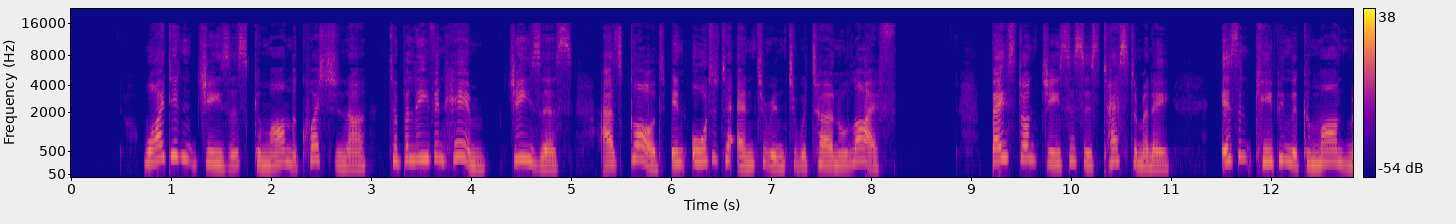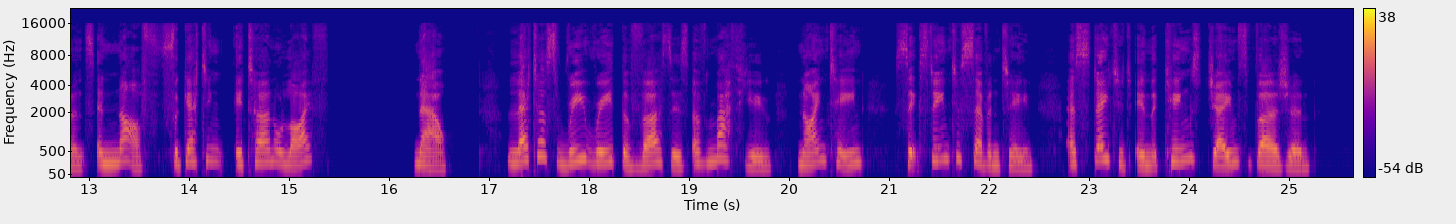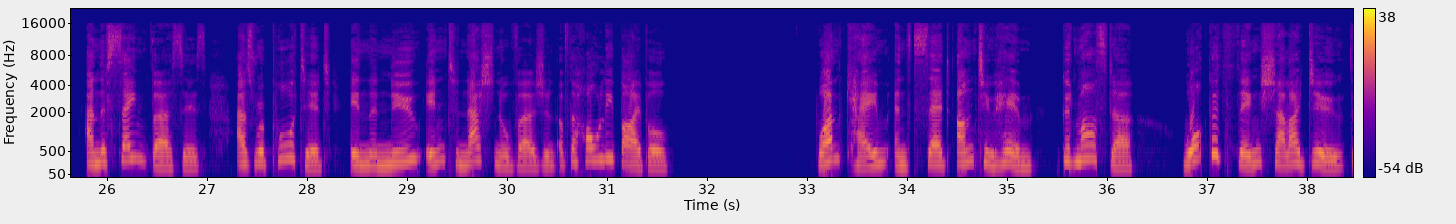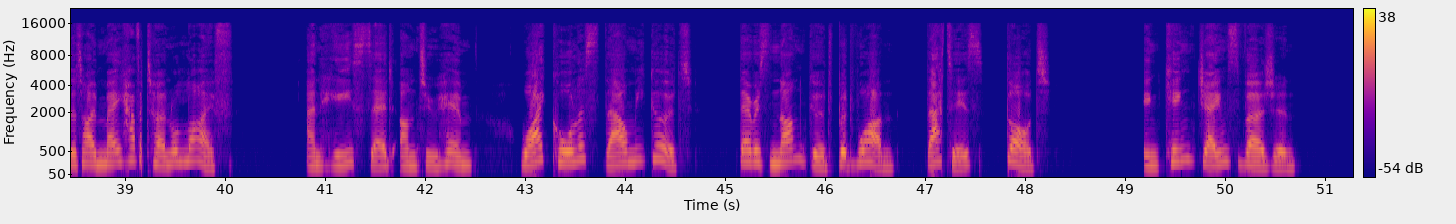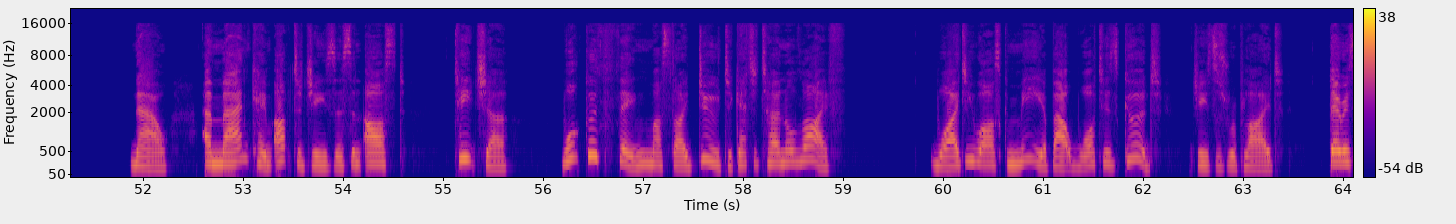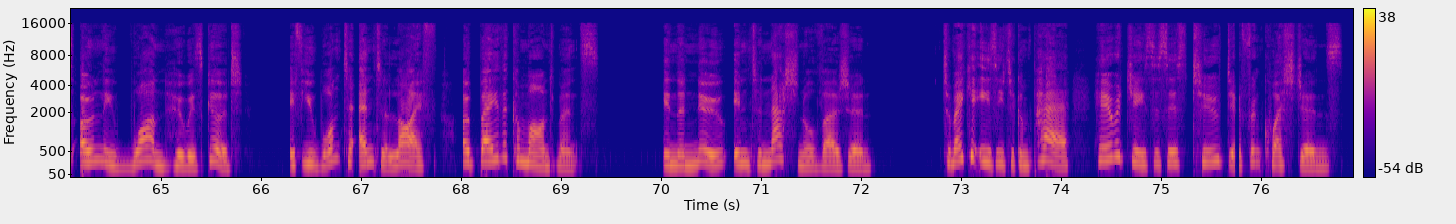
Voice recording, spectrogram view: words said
Why didn't Jesus command the questioner to believe in him Jesus as God in order to enter into eternal life. Based on Jesus' testimony, isn't keeping the commandments enough for getting eternal life? Now, let us reread the verses of Matthew 19, 16 to 17, as stated in the King James Version, and the same verses as reported in the New International Version of the Holy Bible. One came and said unto him, Good master, what good thing shall I do that I may have eternal life? And he said unto him, Why callest thou me good? There is none good but one, that is, God. In King James Version. Now, a man came up to Jesus and asked, Teacher, what good thing must I do to get eternal life? Why do you ask me about what is good? Jesus replied, There is only one who is good. If you want to enter life, obey the commandments. In the New International Version. To make it easy to compare, here are Jesus' two different questions.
